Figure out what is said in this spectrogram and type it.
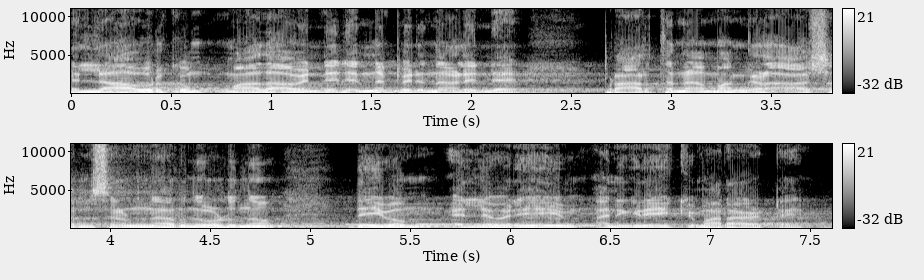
എല്ലാവർക്കും മാതാവിന്റെ ജന്മപ്പെരുന്നാളിന്റെ പ്രാർത്ഥന മംഗള ആശംസകൾ നേർന്നുകൊള്ളുന്നു. ദൈവം എല്ലാവരെയും അനുഗ്രഹിക്കുമാറാകട്ടെ.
